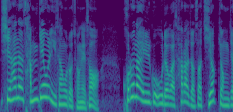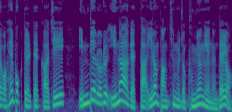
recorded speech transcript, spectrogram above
시한은 3개월 이상으로 정해서 코로나19 우려가 사라져서 지역 경제가 회복될 때까지 임대료를 인하하겠다 이런 방침을 좀 분명히 했는데요.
